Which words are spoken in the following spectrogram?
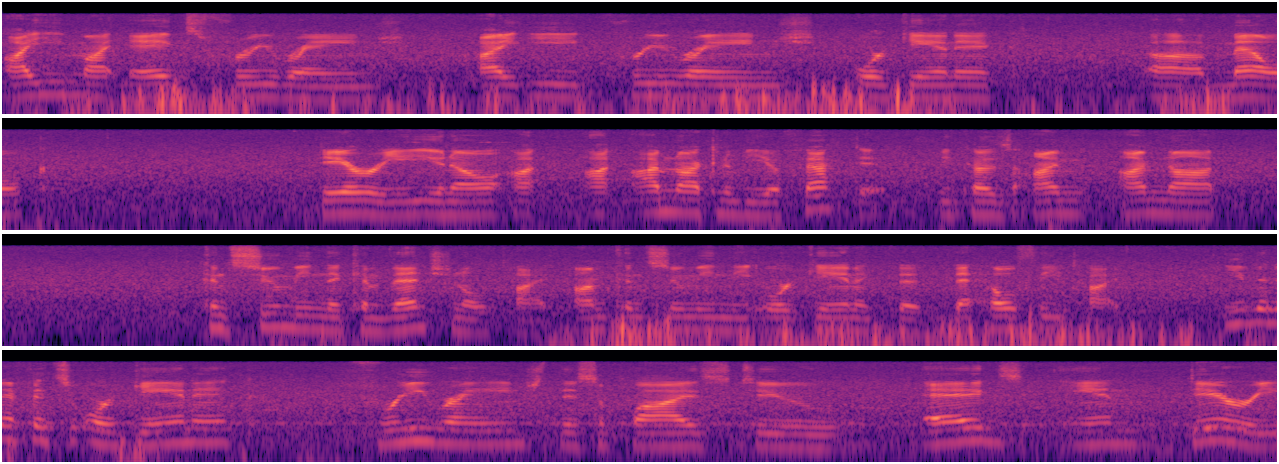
I eat my eggs free range. I eat free range organic uh, milk, dairy. You know, I, I I'm not going to be affected because I'm I'm not consuming the conventional type. I'm consuming the organic, the, the healthy type. Even if it's organic, free range. This applies to eggs and dairy.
